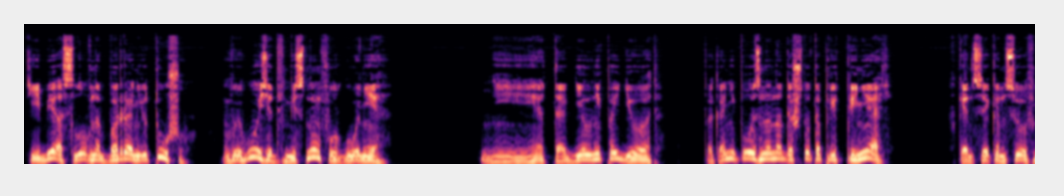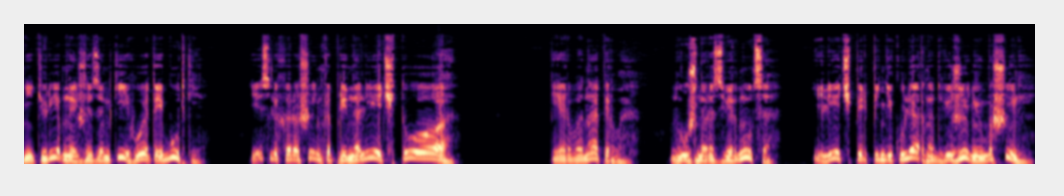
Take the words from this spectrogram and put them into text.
тебя, словно баранью тушу, вывозят в мясном фургоне. Нет, так дел не пойдет. Пока не поздно, надо что-то предпринять. В конце концов, не тюремные же замки у этой будки. Если хорошенько приналечь, то... Перво-наперво нужно развернуться и лечь перпендикулярно движению машины.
